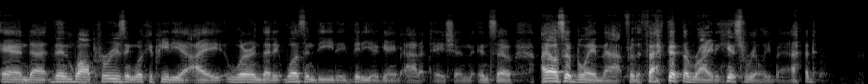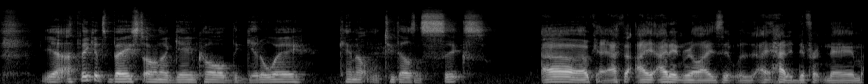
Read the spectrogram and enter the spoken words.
And uh, then while perusing Wikipedia, I learned that it was indeed a video game adaptation, and so I also blame that for the fact that the writing is really bad. Yeah, I think it's based on a game called The Getaway. Came out in 2006. Oh, okay. I thought I, I didn't realize it was I had a different name.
